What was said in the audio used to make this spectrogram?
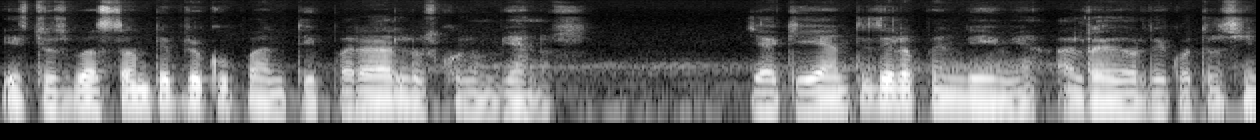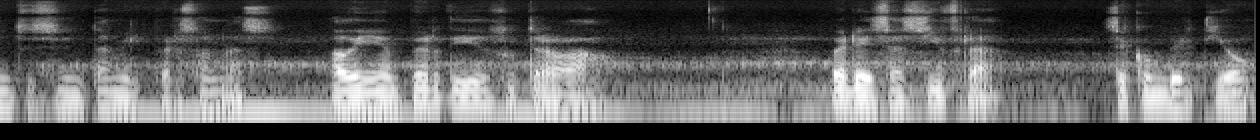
Esto es bastante preocupante para los colombianos, ya que antes de la pandemia alrededor de 460.000 personas habían perdido su trabajo, pero esa cifra se convirtió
